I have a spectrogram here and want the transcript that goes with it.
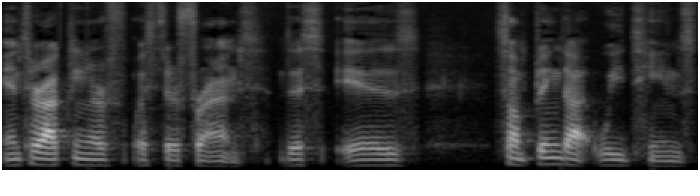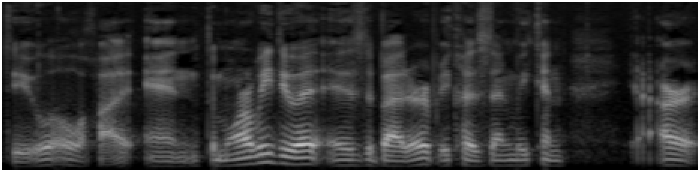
Interacting your, with your friends. This is something that we teens do a lot, and the more we do it, is the better because then we can, are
